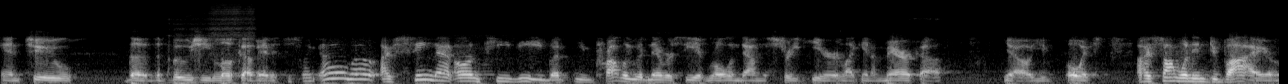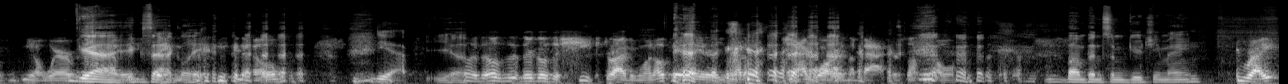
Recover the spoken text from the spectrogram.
and two the the bougie look of it. It's just like, oh well, I've seen that on TV, but you probably would never see it rolling down the street here, like in America. You know, you oh, it's I saw one in Dubai or you know wherever. they Yeah, exactly. things, you know, yeah, yeah. oh, those, there goes a sheik driving one. Okay, later you got a Jaguar in the back or something. Oh, Bumping some Gucci Mane. right?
